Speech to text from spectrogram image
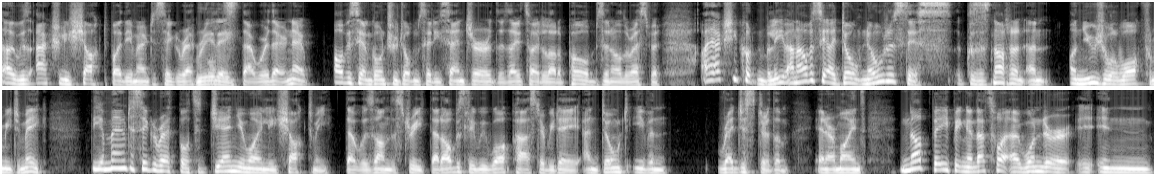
I was actually shocked by the amount of cigarette really? butts that were there. Now, obviously, I'm going through Dublin city centre. There's outside a lot of pubs and all the rest of it. I actually couldn't believe, and obviously, I don't notice this because it's not an, an unusual walk for me to make. The amount of cigarette butts genuinely shocked me that was on the street. That obviously we walk past every day and don't even register them in our minds. Not vaping, and that's why I wonder in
